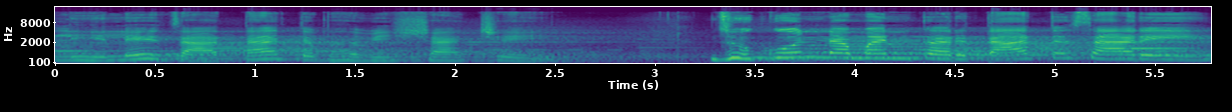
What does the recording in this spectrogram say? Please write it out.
लिहिले जातात भविष्याचे. झुकून नमन करतात सारे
